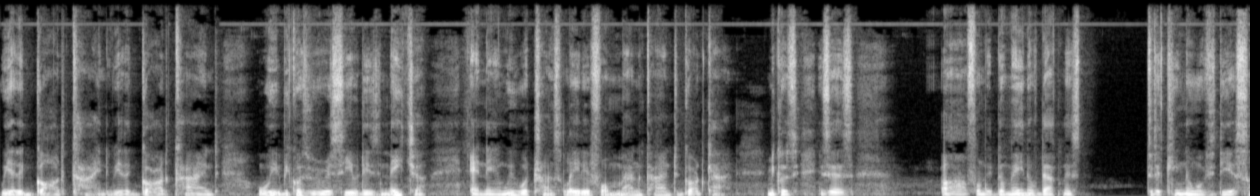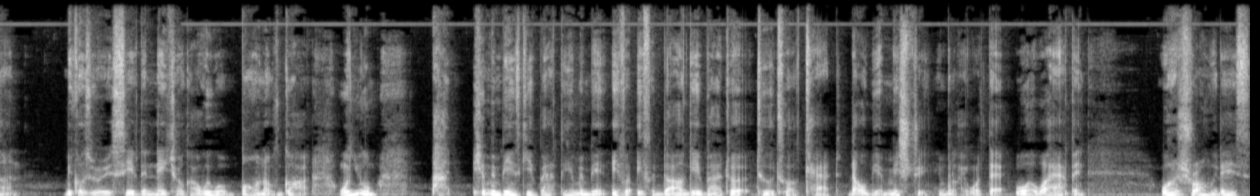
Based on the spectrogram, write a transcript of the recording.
We are the God kind. We are the God kind. We because we received His nature, and then we were translated from mankind to God kind. Because it says, uh, from the domain of darkness to the kingdom of his dear son. Because we received the nature of God. We were born of God. When you human beings give back to human beings. If a, if a dog gave back to a, to to a cat, that would be a mystery. You'd be like, what that? What what happened? What is wrong with this?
